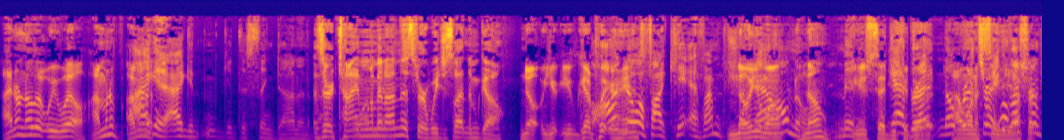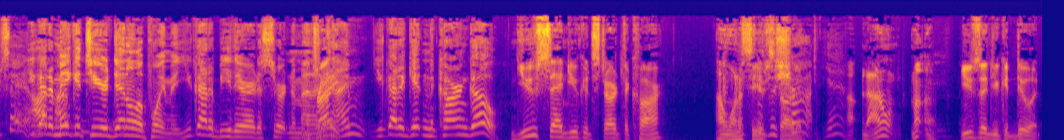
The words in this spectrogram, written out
today. I don't know that we will. I'm going to. I get I get get this thing done. In Is there a time four limit on this, or are we just letting them go? No, you, you've got to Well, put your I'll hands. know if I can't. If I'm No, you down, won't. I'll know. No. in a minute. You said you yeah, could do it. No, I wanna Brett's see right. the that's effort. what I'm saying. You got to I- make it to your dental appointment. You got to be there at a certain amount That's of right. time. You got to get in the car and go. You said you could start the car. I want to see it There's a started. shot, yeah. Uh, I don't. Uh-uh. You said you could do it.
